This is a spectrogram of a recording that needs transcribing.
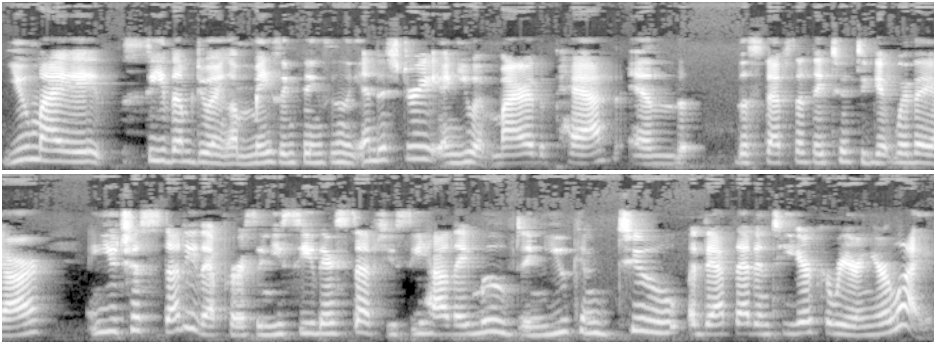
you might see them doing amazing things in the industry and you admire the path and the, the steps that they took to get where they are. And you just study that person. You see their steps. You see how they moved. And you can too adapt that into your career and your life.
